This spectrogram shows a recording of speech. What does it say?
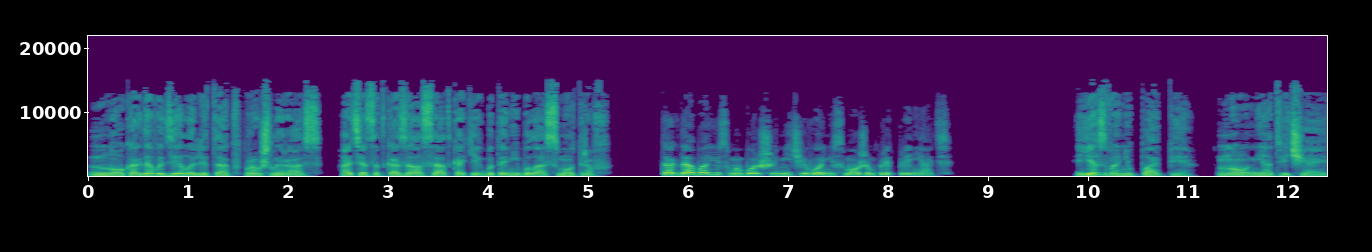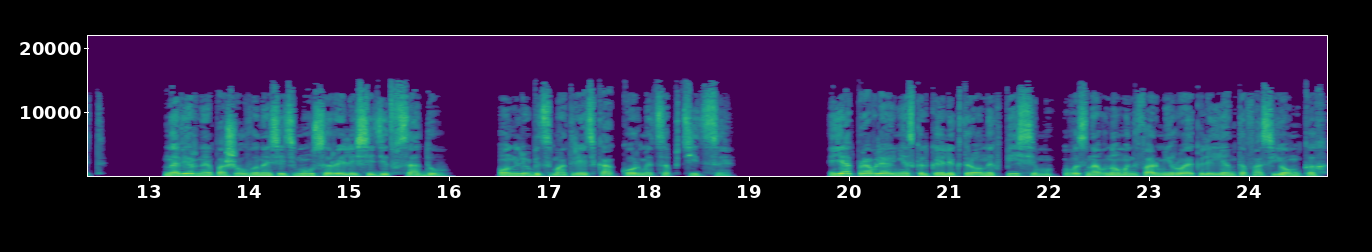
Но когда вы делали так в прошлый раз, отец отказался от каких бы то ни было осмотров. Тогда, боюсь, мы больше ничего не сможем предпринять. Я звоню папе, но он не отвечает. Наверное, пошел выносить мусор или сидит в саду. Он любит смотреть, как кормятся птицы. Я отправляю несколько электронных писем, в основном информируя клиентов о съемках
